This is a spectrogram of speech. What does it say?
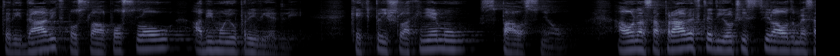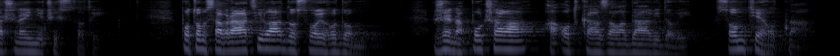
Vtedy Dávid poslal poslov, aby mu ju priviedli. Keď prišla k nemu, spal s ňou. A ona sa práve vtedy očistila od mesačnej nečistoty. Potom sa vrátila do svojho domu. Žena počala a odkázala Dávidovi. Som tehotná.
